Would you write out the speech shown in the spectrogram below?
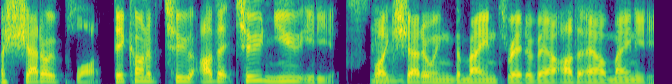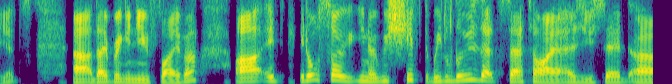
a shadow plot. They're kind of two other, two new idiots, mm. like shadowing the main thread of our other, our main idiots. Uh, they bring a new flavor. Uh, it, it also, you know, we shift, we lose that satire, as you said, uh,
